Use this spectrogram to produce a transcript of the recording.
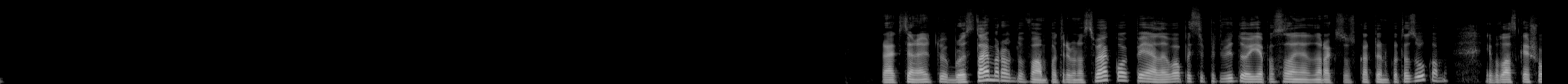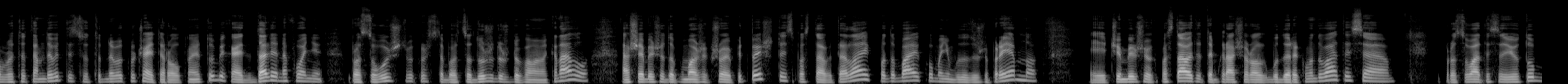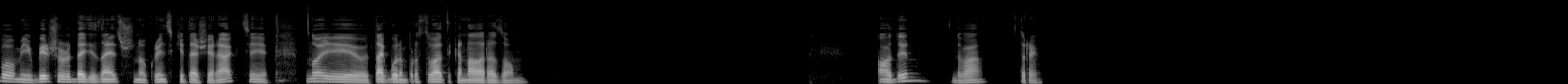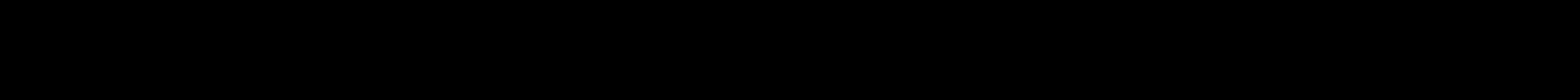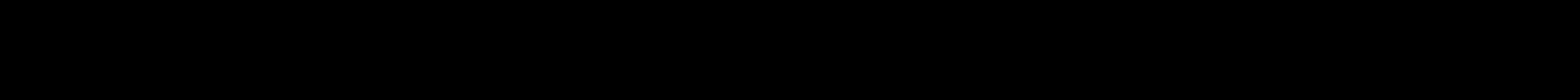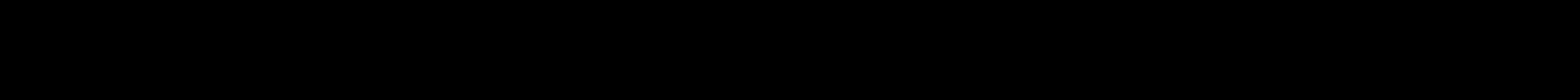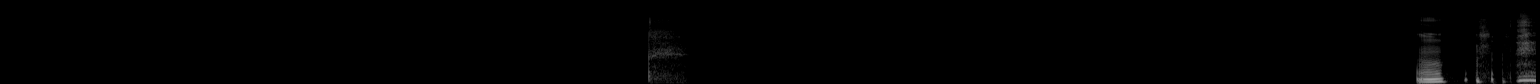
Реакція на YouTube буде з таймером, вам потрібна своя копія, але в описі під відео є посилання на реакцію з картинку та звуком. І, будь ласка, якщо будете там дивитися, то не виключайте ролик на YouTube, хай далі на фоні, просто гучно використати, бо це дуже-дуже допомагає каналу. А ще більше допоможе, якщо ви підпишетесь, поставите лайк, подобайку, мені буде дуже приємно. І чим більше ви поставите, тим краще ролик буде рекомендуватися, просуватися Ютубом, і більше людей дізнається, що на українській теж є реакції. Ну і так будемо просувати канал разом. Один, два, три.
